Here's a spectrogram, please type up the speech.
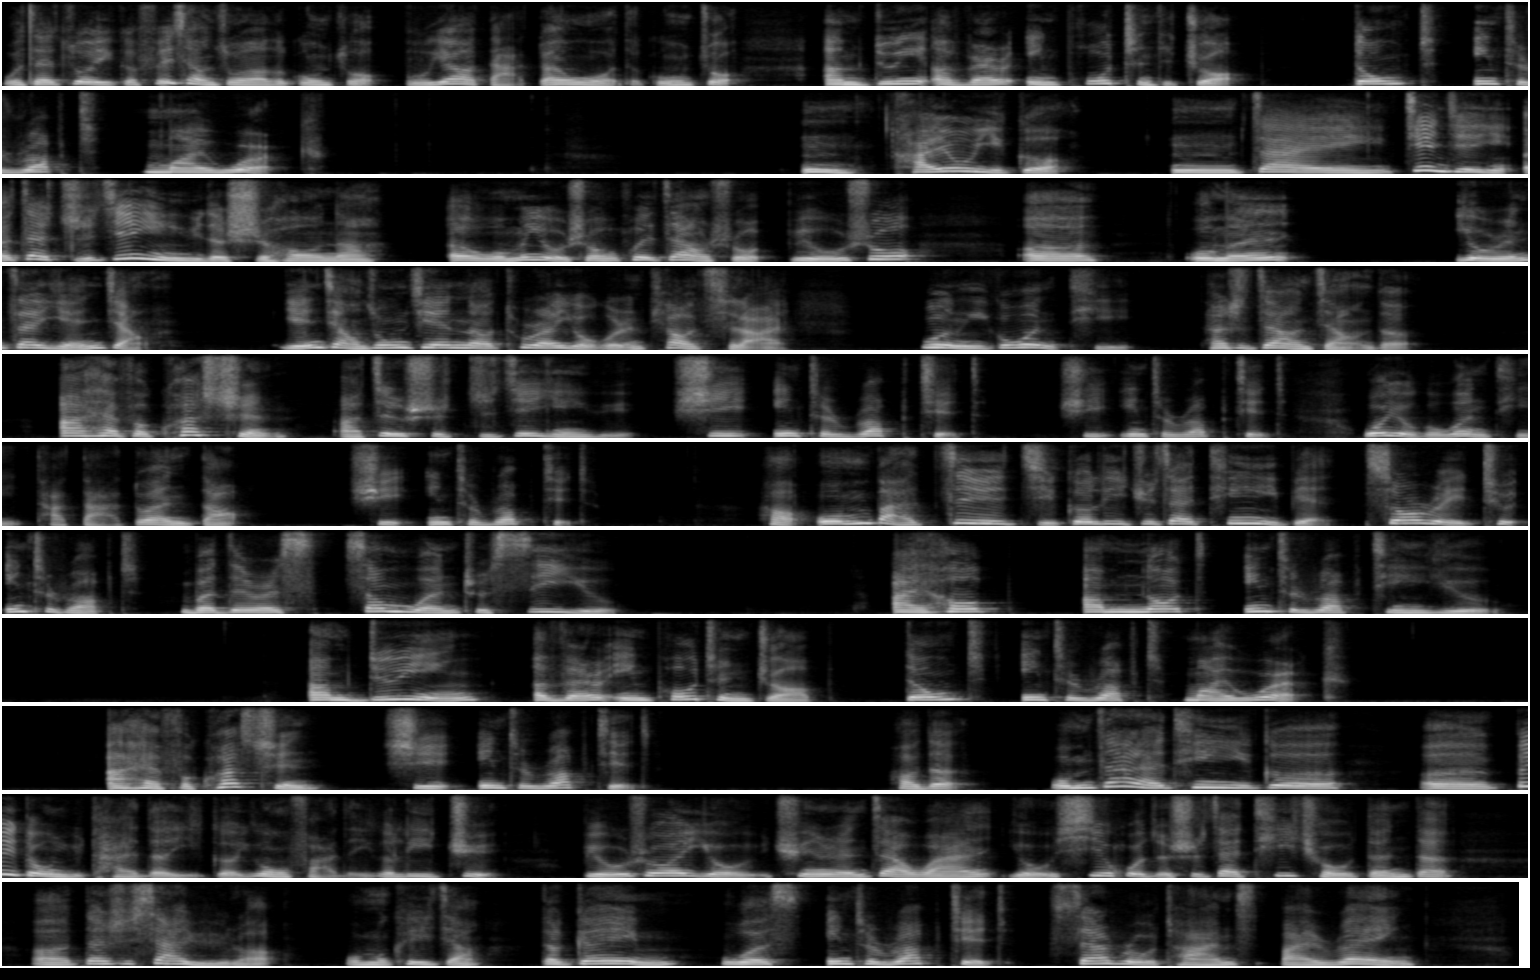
我在做一个非常重要的工作，不要打断我的工作。I'm doing a very important job. Don't interrupt my work. 嗯，还有一个，嗯，在间接英呃，在直接英语的时候呢，呃，我们有时候会这样说，比如说，呃，我们 有人在演讲，演讲中间呢，突然有个人跳起来问一个问题，他是这样讲的：“I have a question。”啊，这个是直接英语。She interrupted. She interrupted. 我有个问题，她打断到。She interrupted. 好，我们把这几个例句再听一遍。Sorry to interrupt, but there is someone to see you. I hope I'm not interrupting you. I'm doing a very important job. Don't interrupt my work. I have a question She interrupted。好的，我们再来听一个呃被动语态的一个用法的一个例句。比如说，有一群人在玩游戏或者是在踢球等等，呃，但是下雨了，我们可以讲 The game was interrupted several times by rain。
